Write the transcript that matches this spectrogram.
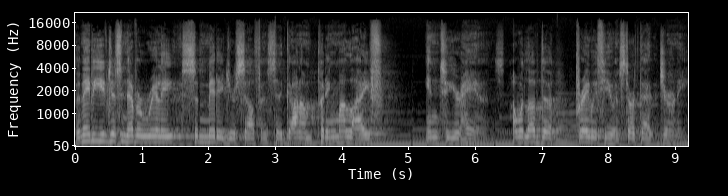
But maybe you've just never really submitted yourself and said, God, I'm putting my life into your hands. I would love to pray with you and start that journey.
